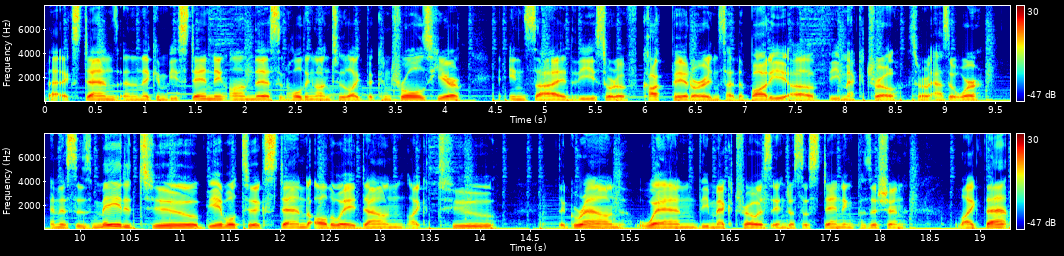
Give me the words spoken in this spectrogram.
that extends and then they can be standing on this and holding on to like the controls here inside the sort of cockpit or inside the body of the Mechatro sort of as it were. And this is made to be able to extend all the way down like to the ground when the Mechatro is in just a standing position like that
